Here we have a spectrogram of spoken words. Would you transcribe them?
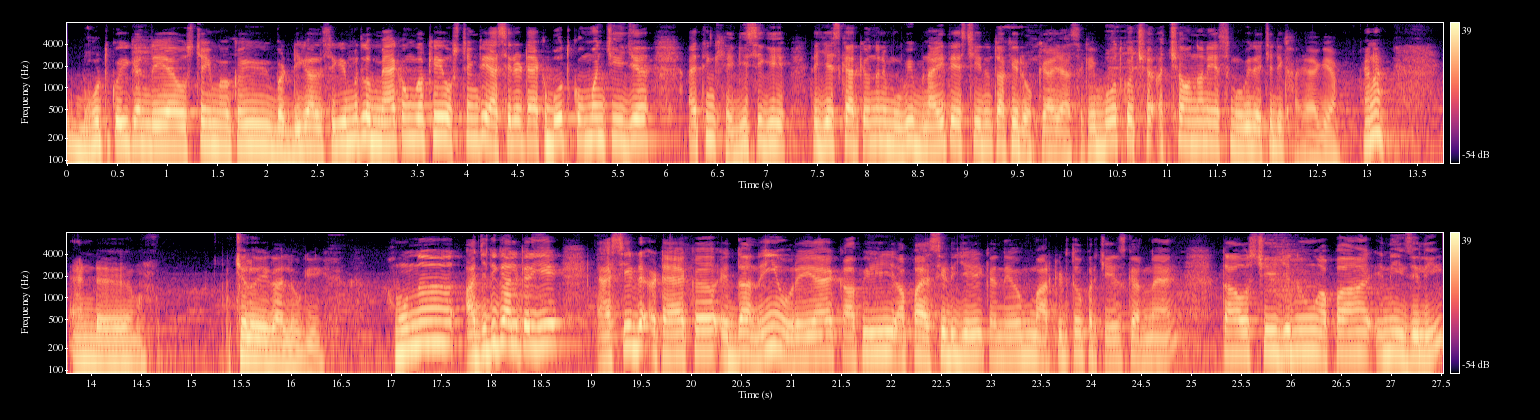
ਬਹੁਤ ਕੋਈ ਕਹਿੰਦੇ ਆ, ਉਸ ਟਾਈਮ ਕੋਈ ਵੱਡੀ ਗੱਲ ਸੀਗੀ। ਮਤਲਬ ਮੈਂ ਕਹੂੰਗਾ ਕਿ ਉਸ ਟਾਈਮ ਤੇ ਐਸਿਡ ਅਟੈਕ ਬਹੁਤ ਕਾਮਨ ਚੀਜ਼ ਆਈ ਥਿੰਕ ਹੈਗੀ ਸੀਗੀ। ਤੇ ਜਿਸ ਕਰਕੇ ਉਹਨਾਂ ਨੇ ਮੂਵੀ ਬਣਾਈ ਤੇ ਇਸ ਚੀਜ਼ ਨੂੰ ਤਾਂ ਕਿ ਰੋਕਿਆ ਜਾ ਸਕੇ। ਬਹੁਤ ਕੁਝ ਅੱਛਾ ਉਹਨਾਂ ਨੇ ਇਸ ਮੂਵੀ ਦੇ ਵਿੱਚ ਦਿਖਾਇਆ ਗਿਆ। ਹੈ ਨਾ? ਐਂਡ ਚਲੋ ਇਹ ਗੱਲ ਹੋ ਗਈ। ਹੁਣ ਅੱਜ ਦੀ ਗੱਲ ਕਰੀਏ ਐਸਿਡ ਅਟੈਕ ਇਦਾਂ ਨਹੀਂ ਹੋ ਰਿਹਾ ਹੈ। ਕਾਫੀ ਆਪਾਂ ਐਸਿਡ ਜੇ ਕਹਿੰਦੇ ਹੋ ਮਾਰਕੀਟ ਤੋਂ ਪਰਚੇਜ਼ ਕਰਨਾ ਹੈ, ਤਾਂ ਉਸ ਚੀਜ਼ ਨੂੰ ਆਪਾਂ ਇਨੀ ਈਜ਼ੀਲੀ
